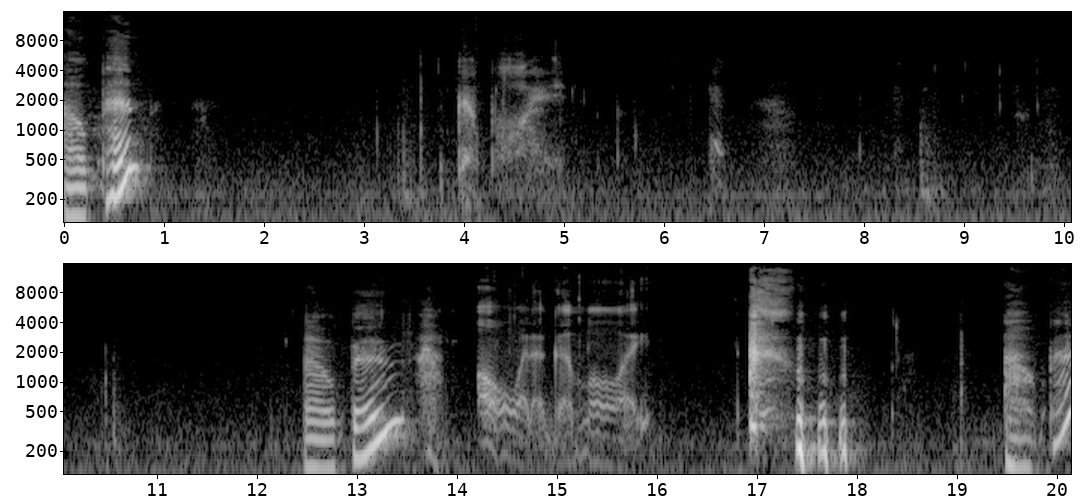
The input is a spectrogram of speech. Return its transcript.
Open. Good boy. Open. Oh, what a good boy. Open.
